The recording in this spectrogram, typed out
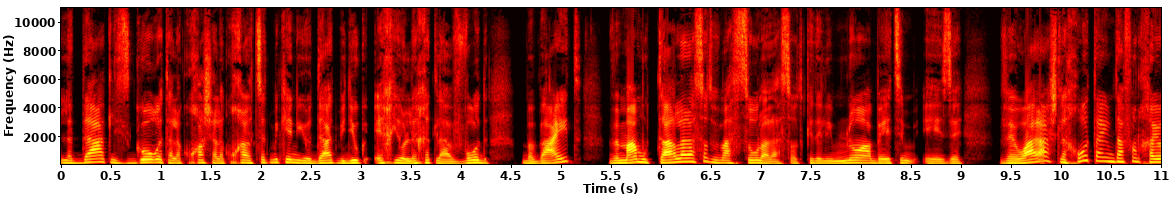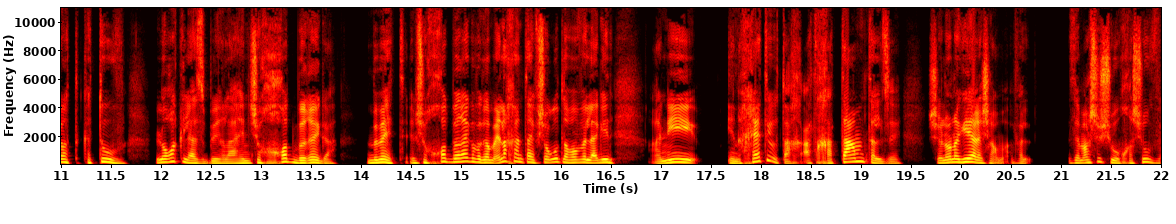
לדעת לסגור את הלקוחה, שהלקוחה יוצאת מכן, היא יודעת בדיוק איך היא הולכת לעבוד בבית, ומה מותר לה לעשות ומה אסור לה לעשות, כדי למנוע בעצם איזה... ווואלה, שלחו אותה עם דף הנחיות, כתוב, לא רק להסביר לה, הן שוכחות ברגע, באמת, הן שוכחות ברגע, וגם אין לכן את האפשרות לבוא ולהגיד, אני הנחיתי אותך, את חתמת על זה, שלא נגיע לשם, אבל זה משהו שהוא חשוב,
